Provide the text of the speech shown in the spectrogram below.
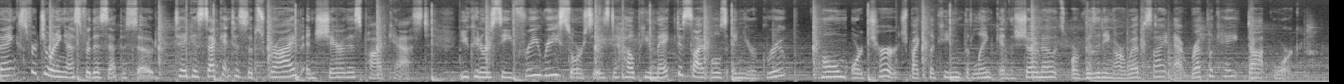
Thanks for joining us for this episode. Take a second to subscribe and share this podcast. You can receive free resources to help you make disciples in your group, home, or church by clicking the link in the show notes or visiting our website at replicate.org.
